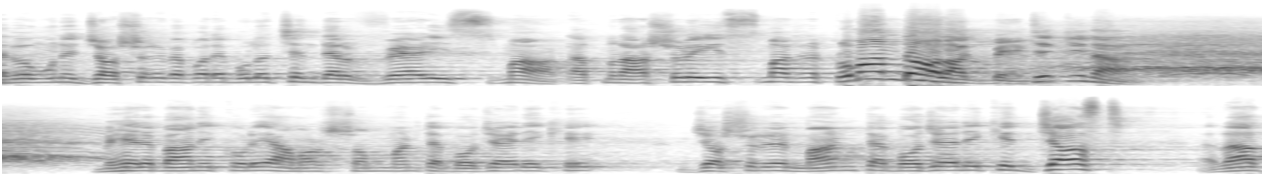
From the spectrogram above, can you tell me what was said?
এবং উনি যশোরের ব্যাপারে বলেছেন দে আর ভেরি স্মার্ট আপনারা আসলে স্মার্ট প্রমাণ দেওয়া লাগবে, ঠিক কিনা? না মেহরবানি করে আমার সম্মানটা বজায় রেখে, যশোরের মানটা বজায় রেখে জাস্ট রাত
